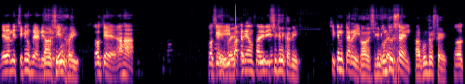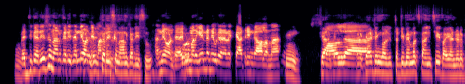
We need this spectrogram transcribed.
లేదండి చికెన్ ఫ్రై అండి. Chicken fry. ఓకే ఆహా. ఓకే ఈ పక్కన ఏం సార్ ఇది? Chicken curry. Chicken curry. Guntur. Style. Guntur style. Veg curries non curries అన్ని ఉంటాయి కర్రీస్. నాన్ కర్రీస్. అన్ని ఉంటాయి. ఇప్పుడు మనకి ఏంటంటే ఇప్పుడు క్యాటరింగ్ కావాలన్నా. మామూలుగా క్యాటరింగ్ థర్టీ మెంబర్స్ నుంచి ఫైవ్ హండ్రెడ్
